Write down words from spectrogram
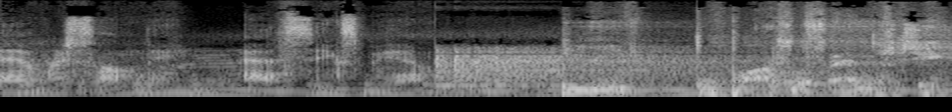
Every Sunday at 6 p.m. Be the part of energy.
